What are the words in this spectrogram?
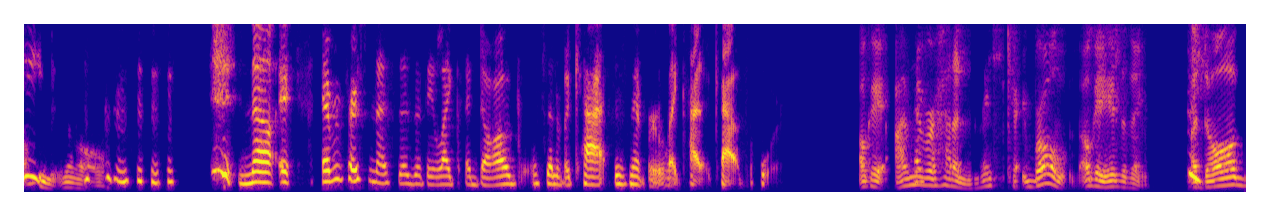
mean? No. No, every person that says that they like a dog instead of a cat has never, like, had a cat before. Okay, I've never had a nice cat, bro. Okay, here's the thing. A dog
